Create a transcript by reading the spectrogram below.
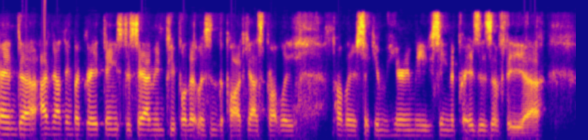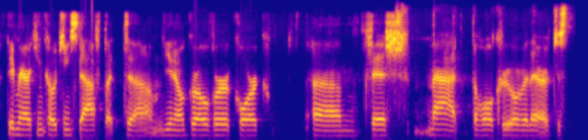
and uh, I have nothing but great things to say. I mean, people that listen to the podcast probably probably are sick of hearing me sing the praises of the uh, the American coaching staff, but um, you know, Grover, Cork, um, Fish, Matt, the whole crew over there, just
